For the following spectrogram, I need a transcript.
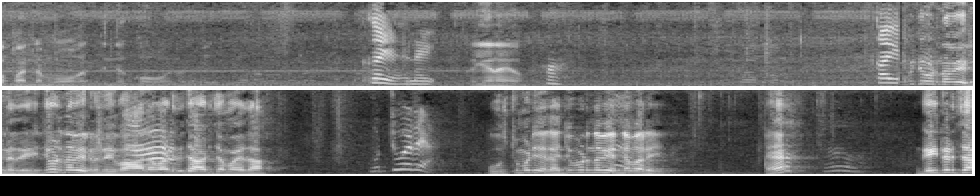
ആക്കിയത് എന്താ പന്റെ മോഹത്തിന്റെ കോലം. കയ്യാനായി. കയ്യ- വരുന്നത്? ഇജ്ജ് വരുന്നത്? വാലവാടി ചാടിച്ചാ പോയതാ? പൂസ്റ്റുമടി വരാ. ചൂടുന്ന വരുന്ന പറയും. ഏ? ഗേറ്റ് അടച്ചാ.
